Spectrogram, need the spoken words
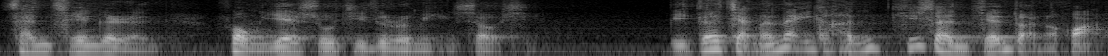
三千个人奉耶稣基督的名受洗。彼得讲的那一个很其实很简短的话。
